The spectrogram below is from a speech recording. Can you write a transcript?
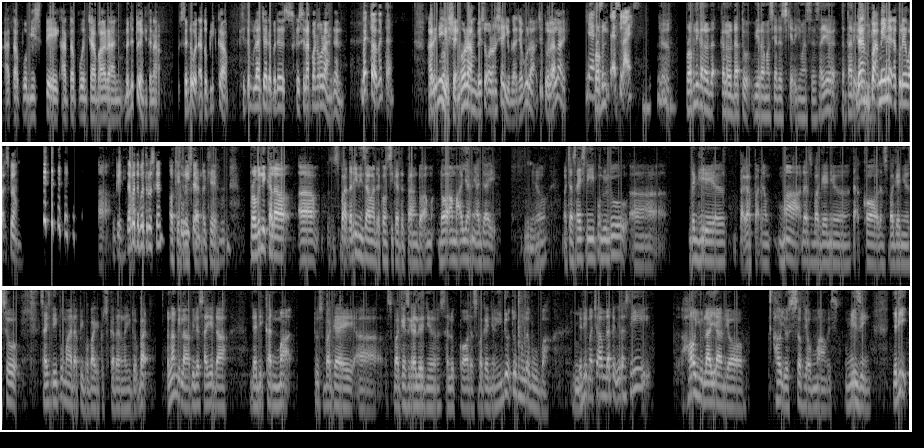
ataupun mistake ataupun cabaran. Benda tu yang kita nak sedut atau pick up. Kita belajar daripada kesilapan orang kan. Betul, betul. Hari ni you share dengan orang, besok orang share you belajar pula. Macam tu lah life. Yes, Probably that's life. Ya. probably kalau kalau Datuk Vira masih ada sikit lagi masa, saya tertarik Dah. 4 minit aku lewat sekarang. Ah, Okay, tak apa, tak apa teruskan. Okey, Aku teruskan. listen. Okey. Probably kalau uh, sebab tadi Nizam ada kongsikan tentang doa doa mak ayah ni ajaib. You Hmm. know, macam saya sendiri pun dulu uh, degil, tak rapat dengan mak dan sebagainya, tak call dan sebagainya. So, saya sendiri pun menghadapi berbagai kesukaran dalam hidup. But alhamdulillah bila saya dah jadikan mak tu sebagai uh, sebagai segalanya, selalu call dan sebagainya, hidup tu mula berubah. Hmm. Jadi macam Datuk Vira sendiri how you layan your how you serve your mom is amazing. Jadi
